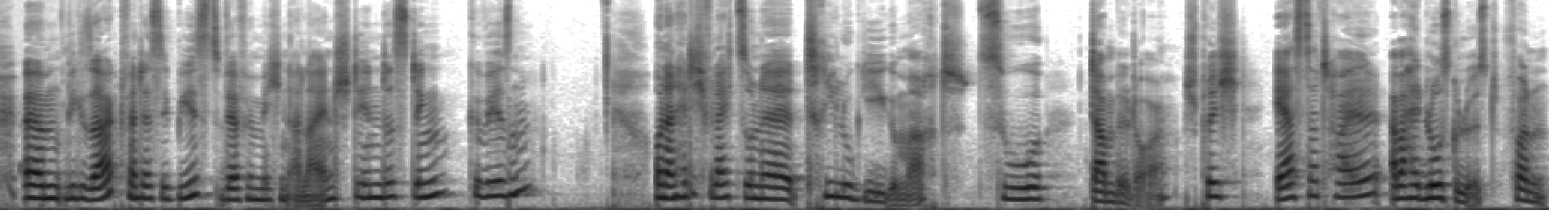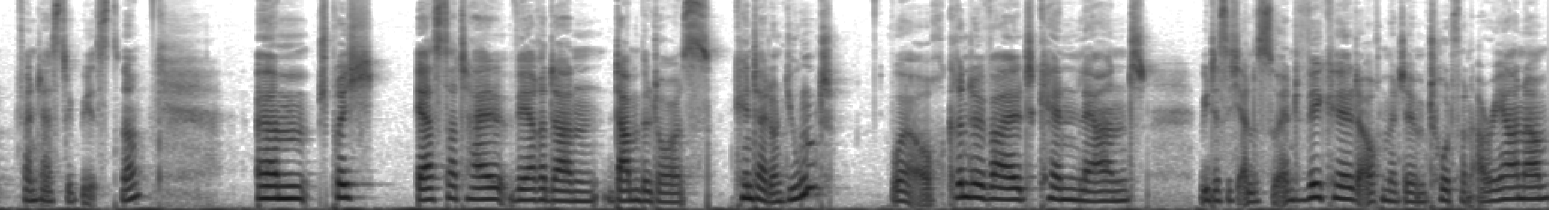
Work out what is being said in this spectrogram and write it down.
Ähm, wie gesagt, Fantastic Beasts wäre für mich ein alleinstehendes Ding gewesen. Und dann hätte ich vielleicht so eine Trilogie gemacht zu Dumbledore. Sprich, erster Teil, aber halt losgelöst von Fantastic Beasts, ne? Ähm, sprich, erster Teil wäre dann Dumbledores Kindheit und Jugend, wo er auch Grindelwald kennenlernt, wie das sich alles so entwickelt, auch mit dem Tod von Ariana.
